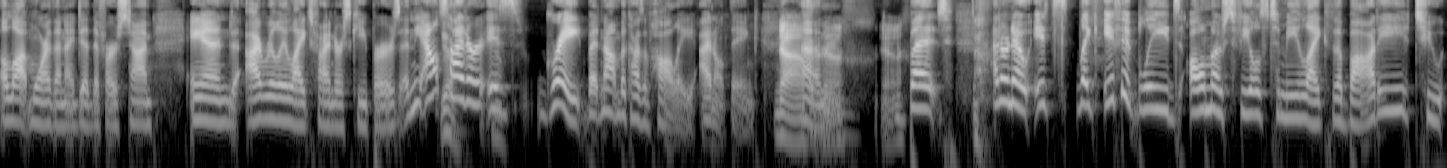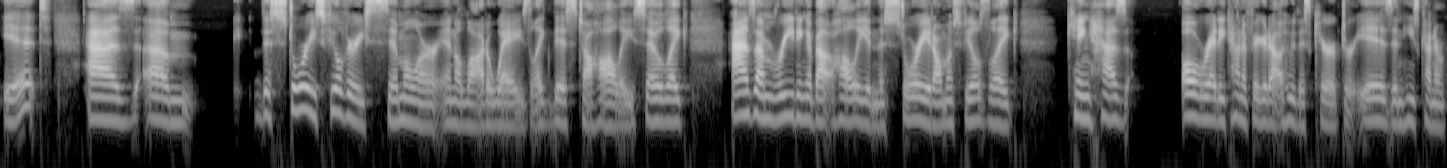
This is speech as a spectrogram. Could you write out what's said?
a lot more than I did the first time. And I really liked Finders Keepers. And The Outsider is great, but not because of Holly, I don't think. No, Um, no, yeah. But I don't know. It's like if it bleeds, almost feels to me like the body to it, as um, the stories feel very similar in a lot of ways, like this to Holly. So, like as I'm reading about Holly in this story, it almost feels like King has already kind of figured out who this character is, and he's kind of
